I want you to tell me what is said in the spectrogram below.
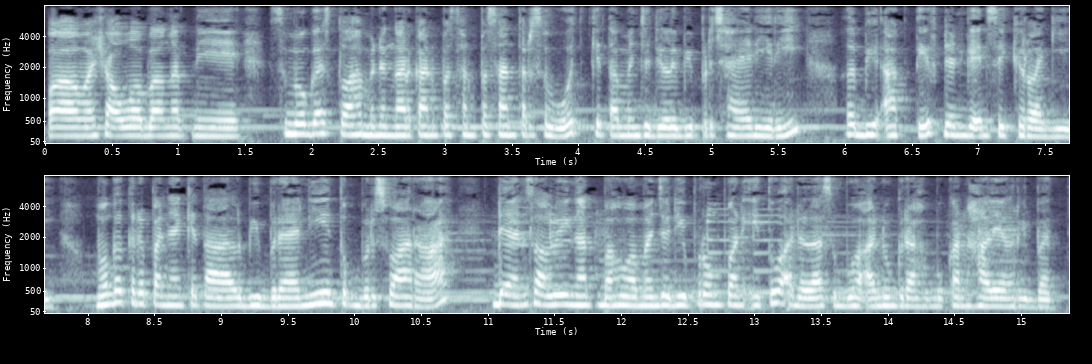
Wah, Masya Allah banget nih. Semoga setelah mendengarkan pesan-pesan tersebut, kita menjadi lebih percaya diri, lebih aktif, dan gak insecure lagi. Moga ke depannya kita lebih berani untuk bersuara, dan selalu ingat bahwa menjadi perempuan itu adalah sebuah anugerah, bukan hal yang ribet.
